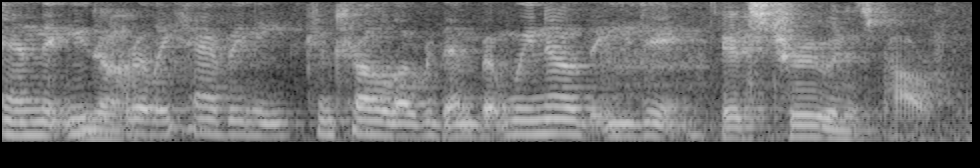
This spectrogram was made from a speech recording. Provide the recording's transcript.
and that you no. don't really have any control over them but we know that you do. It's true and it's powerful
